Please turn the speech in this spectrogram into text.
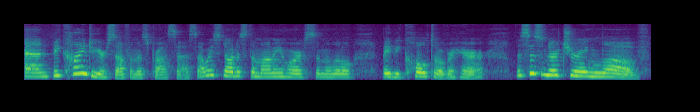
And be kind to yourself in this process. Always notice the mommy horse and the little baby colt over here. This is nurturing love.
